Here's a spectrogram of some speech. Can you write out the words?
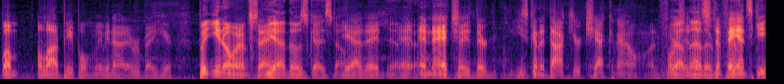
Well, a lot of people, maybe not everybody here, but you know what I'm saying. yeah, those guys don't. Yeah, they Yeah, and, yeah. and actually, they're he's going to dock your check now. Unfortunately, The Stefanski. they're-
